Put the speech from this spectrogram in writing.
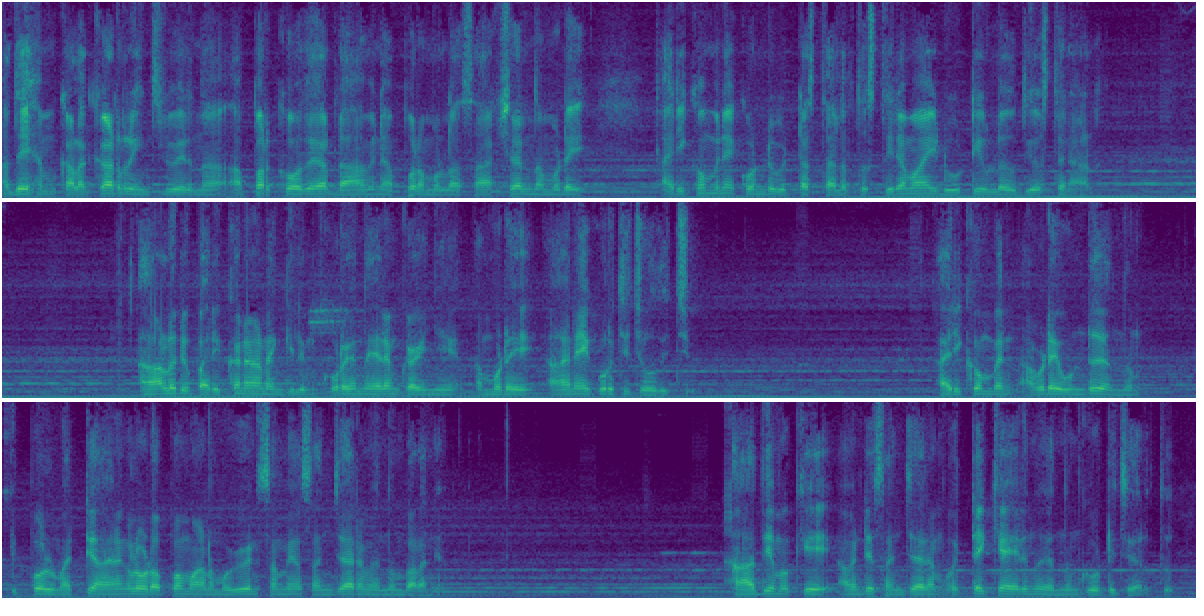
അദ്ദേഹം കളക്കാട് റേഞ്ചിൽ വരുന്ന അപ്പർ കോതയാർ ഡാമിനപ്പുറമുള്ള സാക്ഷാൽ നമ്മുടെ അരിക്കൊമ്പനെ കൊണ്ടുവിട്ട സ്ഥലത്ത് സ്ഥിരമായി ഡ്യൂട്ടിയുള്ള ഉദ്യോഗസ്ഥനാണ്. ആളൊരു പരുക്കനാണെങ്കിലും കുറേ നേരം കഴിഞ്ഞ് നമ്മുടെ ആനയെക്കുറിച്ച് ചോദിച്ചു. അരിക്കൊമ്പൻ അവിടെ ഉണ്ട് എന്നും ഇപ്പോൾ മറ്റ് ആനകളോടൊപ്പമാണ് മുഴുവൻ സമയ സഞ്ചാരമെന്നും പറഞ്ഞു. ആദ്യമൊക്കെ അവന്റെ സഞ്ചാരം ഒറ്റയ്ക്കായിരുന്നു എന്നും കൂട്ടിച്ചേർത്തു.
